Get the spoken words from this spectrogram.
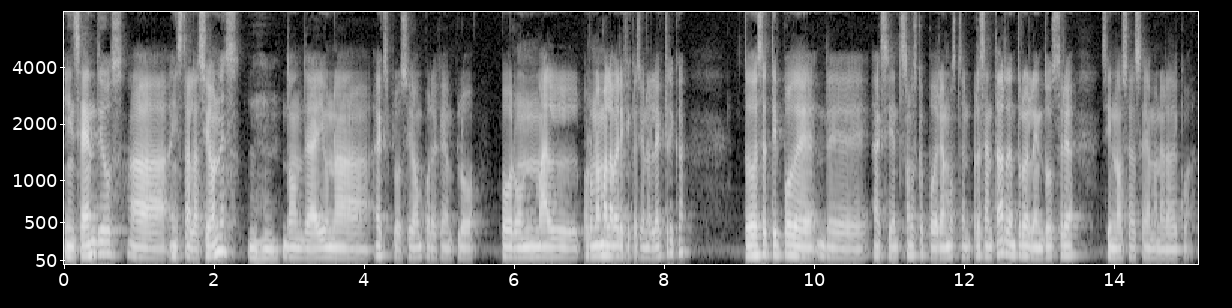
incendios a instalaciones, donde hay una explosión, por ejemplo, por, un mal, por una mala verificación eléctrica. Todo ese tipo de, de accidentes son los que podríamos presentar dentro de la industria si no se hace de manera adecuada.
